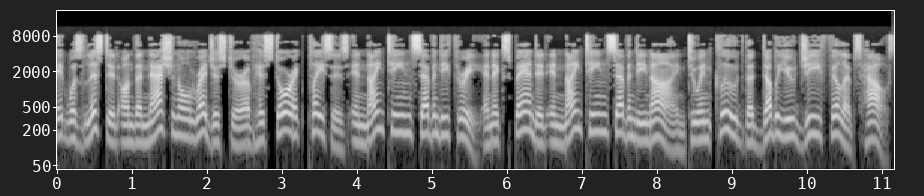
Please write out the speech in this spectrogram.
It was listed on the National Register of Historic Places in 1973 and expanded in 1979 to include the W. G. Phillips House.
